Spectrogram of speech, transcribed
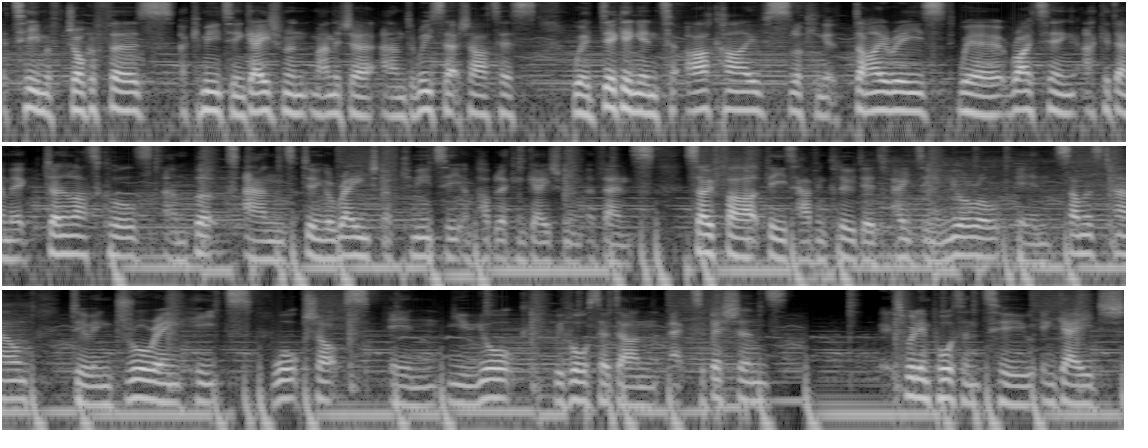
a team of geographers, a community engagement manager and a research artist. We're digging into archives, looking at diaries. We're writing academic journal articles and books and doing a range of community and public engagement events. So far, these have included painting a mural in Somerstown, doing drawing heats workshops in New York. We've also done exhibitions. It's really important to engage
